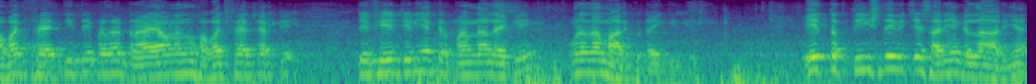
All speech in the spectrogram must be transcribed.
ਹਵਾ 'ਚ ਫਾਇਰ ਕੀਤੇ, ਪਹਿਲਾਂ ਡਰਾਇਆ ਉਹਨਾਂ ਨੂੰ ਹਵਾ 'ਚ ਫਾਇਰ ਕਰਕੇ ਤੇ ਫਿਰ ਜਿਹੜੀਆਂ ਕਿਰਪਾਨਾਂ ਲੈ ਕੇ ਉਹਨਾਂ ਦਾ ਮਾਰ ਕੁਟਾਈ ਕੀਤੀ। ਇਹ ਤਫਤੀਸ਼ ਦੇ ਵਿੱਚ ਇਹ ਸਾਰੀਆਂ ਗੱਲਾਂ ਆ ਰਹੀਆਂ।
